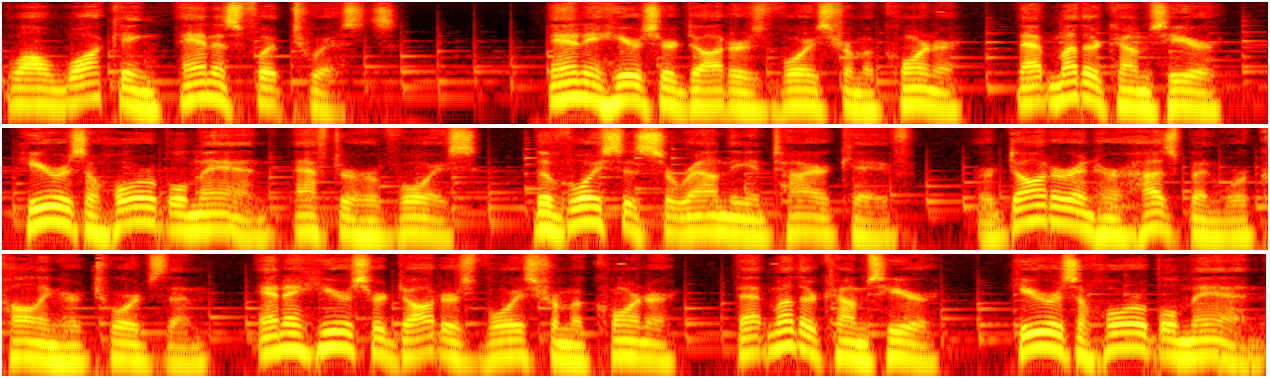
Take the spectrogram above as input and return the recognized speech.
while walking, Anna's foot twists. Anna hears her daughter's voice from a corner, that mother comes here, here is a horrible man, after her voice. The voices surround the entire cave. Her daughter and her husband were calling her towards them. Anna hears her daughter's voice from a corner, that mother comes here, here is a horrible man,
